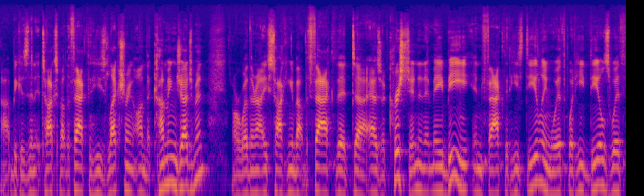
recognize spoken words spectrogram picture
uh, because then it talks about the fact that he's lecturing on the coming judgment, or whether or not he's talking about the fact that uh, as a Christian, and it may be, in fact, that he's dealing with what he deals with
